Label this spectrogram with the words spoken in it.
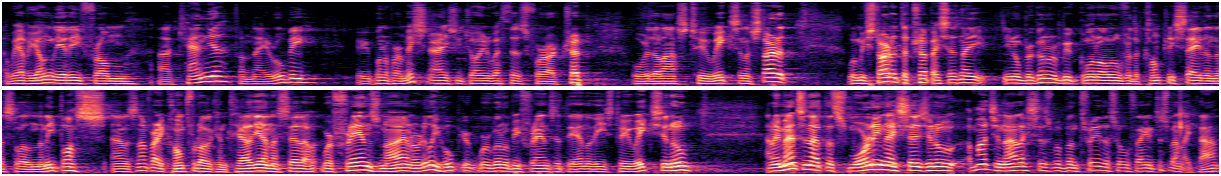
Uh, we have a young lady from uh, Kenya, from Nairobi, who, one of our missionaries who joined with us for our trip over the last two weeks. And I started when we started the trip, I said, now, you know, we're going to be going all over the countryside in this little minibus, and it's not very comfortable, I can tell you. And I said, uh, we're friends now, and I really hope we're going to be friends at the end of these two weeks, you know. And I mentioned that this morning. I says, you know, imagine that. I says, we've been through this whole thing. It just went like that.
